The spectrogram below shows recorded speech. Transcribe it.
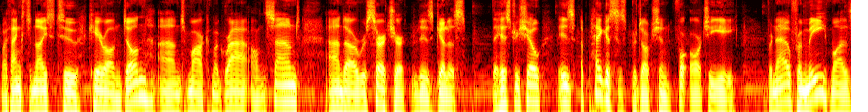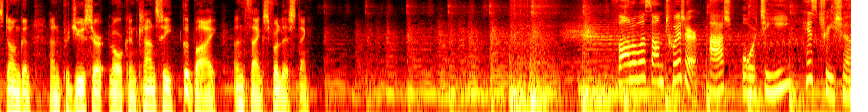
My thanks tonight to Kieran Dunn and Mark McGrath on sound, and our researcher, Liz Gillis. The History Show is a Pegasus production for RTE. For now, from me, Myles Dungan, and producer Lorcan Clancy, goodbye and thanks for listening. Follow us on Twitter at RTE History Show.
